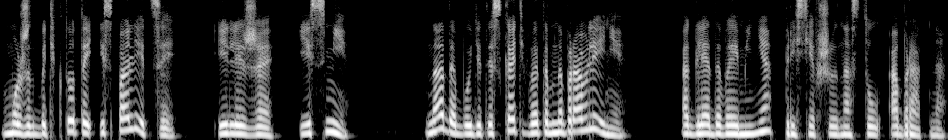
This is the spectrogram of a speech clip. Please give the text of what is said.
может быть кто-то из полиции или же из СМИ. Надо будет искать в этом направлении. Оглядывая меня, присевшую на стул обратно,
